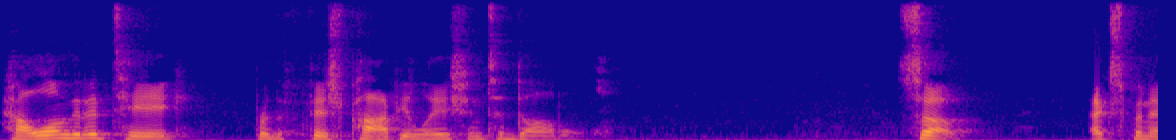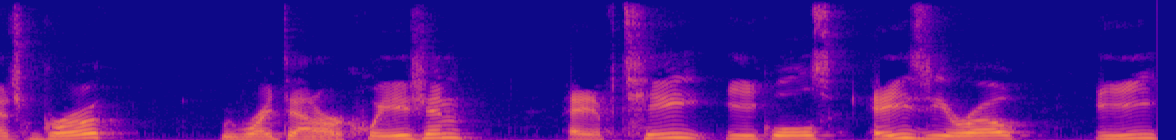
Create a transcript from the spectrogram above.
How long did it take for the fish population to double? So, exponential growth, we write down our equation. A of t equals a0 e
